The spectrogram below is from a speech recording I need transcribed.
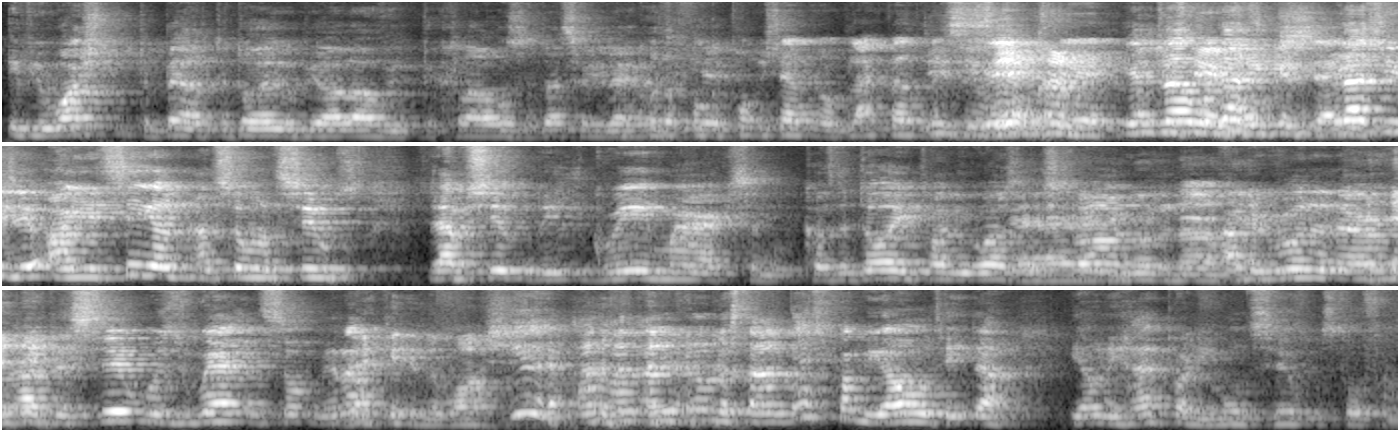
if you washed the belt, the dye would be all over the clothes, and that's what you learn. Could as a have fucking put myself in a black belt. This a is few it, weeks Yeah, no, but that's, thinking, that's usually, or you'd see on, on someone's suits, they'd have a suit green marks, and because the dye probably wasn't as strong, running I'd be running or, or the suit was wet and something, you know. It in the wash. Yeah, and, and, and you can understand, that's probably old thing that you only had probably one suit and stuff, and,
